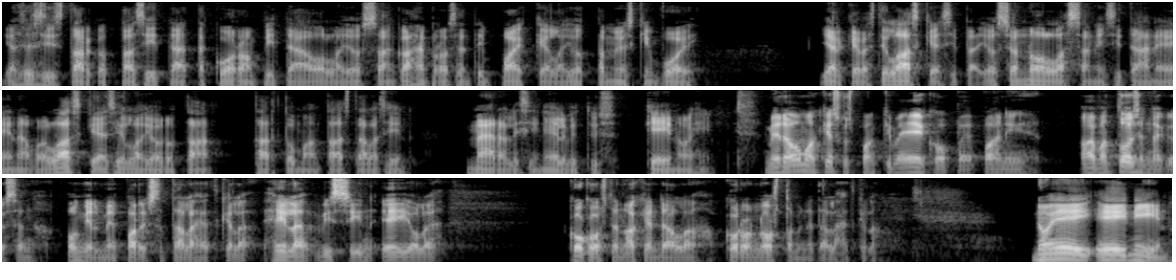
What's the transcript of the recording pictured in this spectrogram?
ja se siis tarkoittaa sitä, että koron pitää olla jossain 2 prosentin paikkeilla, jotta myöskin voi järkevästi laskea sitä. Jos se on nollassa, niin sitä ei enää voi laskea, ja silloin joudutaan tarttumaan taas tällaisiin määrällisiin elvytyskeinoihin. Meidän oma keskuspankkimme EKP paini aivan toisen näköisen ongelmien parissa tällä hetkellä. Heillä vissiin ei ole kokousten agendalla koron nostaminen tällä hetkellä. No ei, ei niin.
